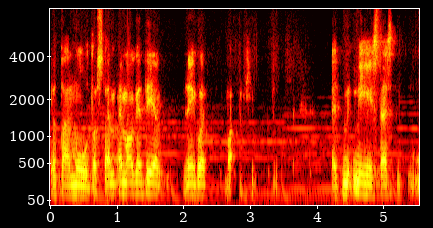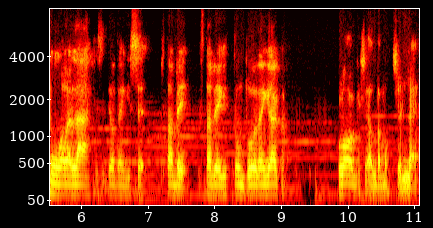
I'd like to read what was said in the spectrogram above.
jotain muutosta. En, en mä oikein tiedä, niin kuin, että, että mi- mihin sitä sit muualle lähtisi. Jotenkin se stadi, stadikin tuntuu jotenkin aika loogiselta, mutta silleen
